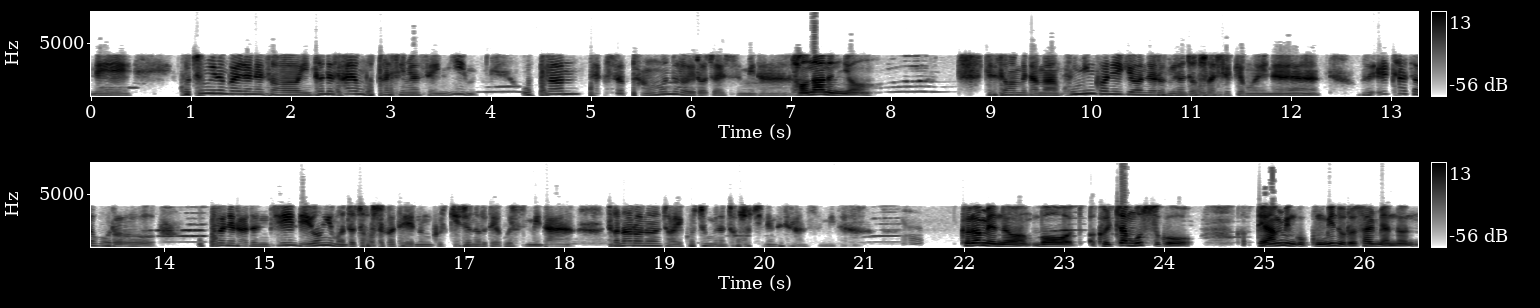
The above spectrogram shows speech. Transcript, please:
네. 고충민원 관련해서 인터넷 사용 못 하시면 선생님 우편 팩스 방문으로 이루어져 있습니다. 전화는요? 죄송합니다만 국민권익위원회로 민원 접수하실 경우에는 우선 1차적으로 우편이라든지 내용이 먼저 접수가 되는 것 기준으로 되고 있습니다. 전화로는 저희 고충민원 접수 진행되지 않습니다. 그러면은 뭐 글자 못 쓰고 대한민국 국민으로 살면은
